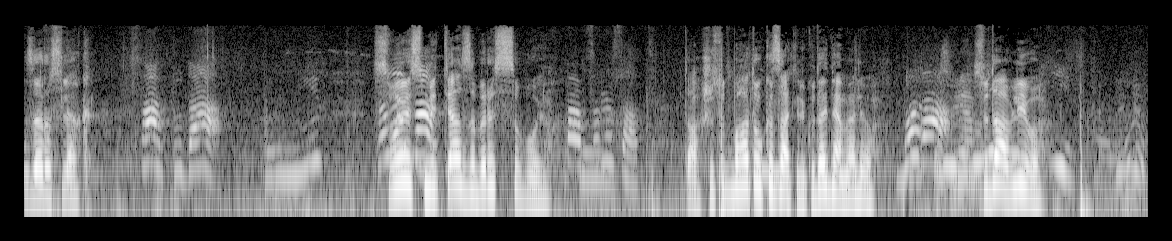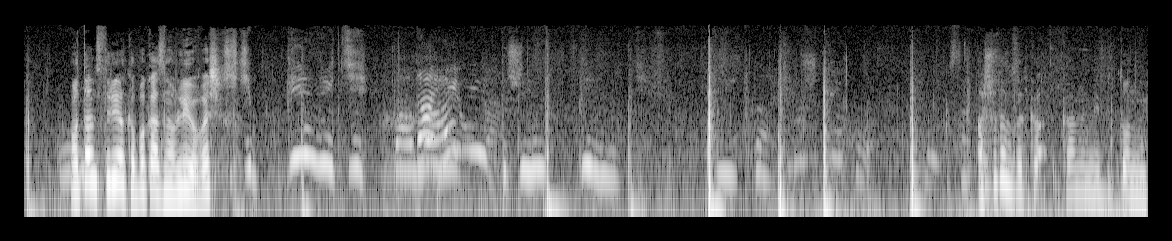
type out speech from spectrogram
заросляк. Пап, туди. Своє сміття забери з собою. Пап, це назад. Так, щось тут багато указателів. Куди йдемо, Алло? Да. Сюди, вліво. О, там стрілка показана вліво, бачиш? Пільниці. А що там за ка- кам'яний бетонний?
